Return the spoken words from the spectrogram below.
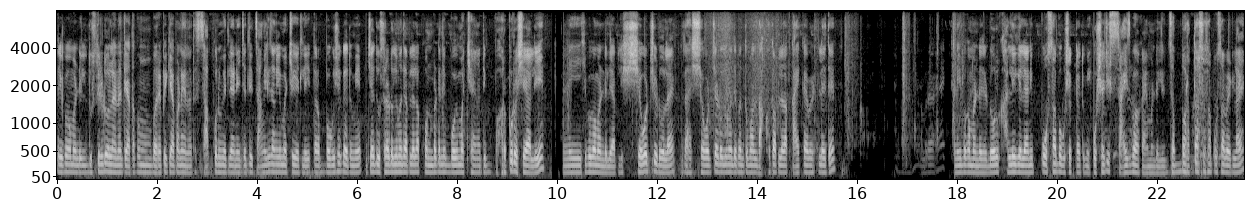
तरी बघा मंडळी दुसरी डोल आहे ना ती आता पण बऱ्यापैकी आपण आहे ना ते साफ करून घेतली आणि याच्यातली चांगली चांगली मच्छी घेतली. तर बघू शकता तुम्ही. ज्या दुसऱ्या डोलीमध्ये आपल्याला कोणबट आणि बोई मच्छी आहे ना ती भरपूर अशी आली. आणि ही बघा मंडळी आपली शेवटची डोल आहे. तर ह्या शेवटच्या डोलीमध्ये पण तुम्हाला दाखवतो आपल्याला काय काय भेटलं ते आणि बघा मंडळी डोल खाली गेले आणि पोसा बघू शकताय तुम्ही. पोशाची साईज बघा काय मंडळी जबरदस्त असा पोसा भेटलाय.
